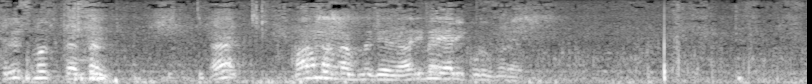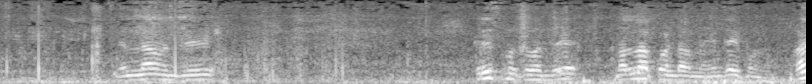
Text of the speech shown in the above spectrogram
கிறிஸ்மஸ் ஸ்பெஷல். மாசம் நம்மளுக்கு அருமையா ஏறி கொடுக்க போறாரு எல்லாம் வந்து கிறிஸ்மஸ் வந்து நல்லா கொண்டாடணும் என்ஜாய் பண்ணணும். ஆ?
